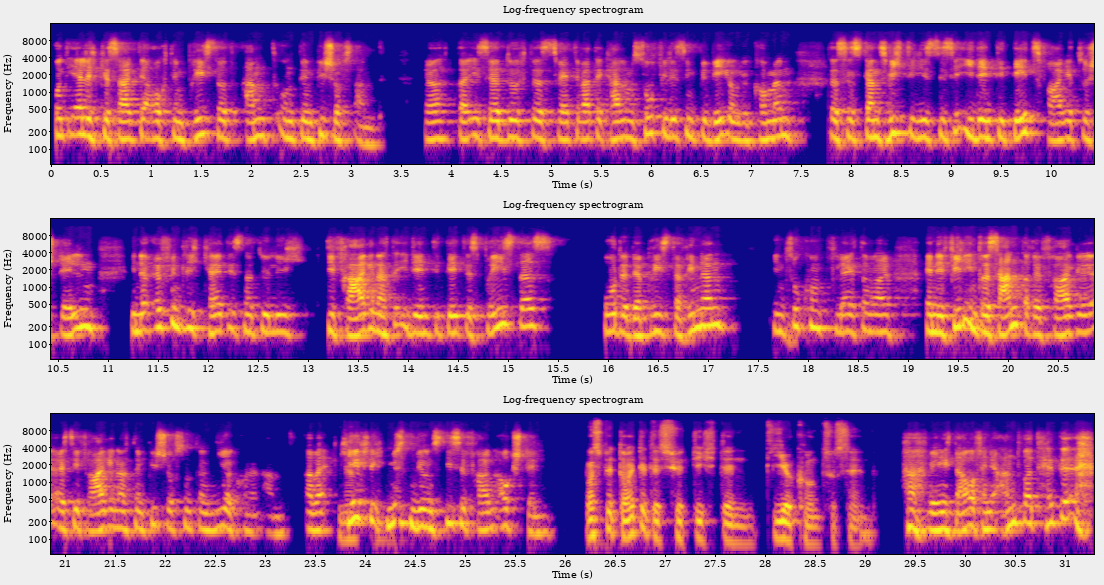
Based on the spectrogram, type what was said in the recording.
Und ehrlich gesagt ja auch dem Priesteramt und dem Bischofsamt. Ja, da ist ja durch das Zweite Vatikanum so vieles in Bewegung gekommen, dass es ganz wichtig ist, diese Identitätsfrage zu stellen. In der Öffentlichkeit ist natürlich die Frage nach der Identität des Priesters oder der Priesterinnen in Zukunft vielleicht einmal eine viel interessantere Frage als die Frage nach dem Bischofs- und dem Diakonenamt. Aber ja. kirchlich müssten wir uns diese Fragen auch stellen. Was bedeutet es für dich denn, Diakon zu sein? Wenn ich darauf eine Antwort hätte.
